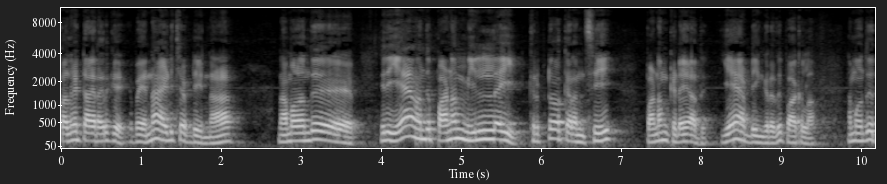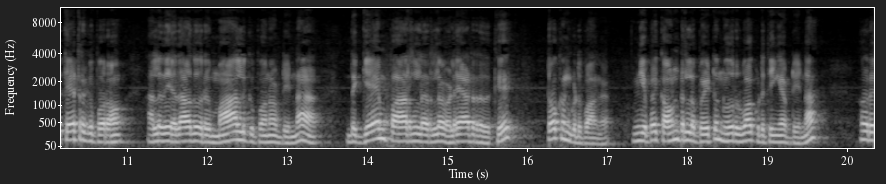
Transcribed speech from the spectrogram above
பதினெட்டாயிரம் இருக்குது இப்போ என்ன ஆயிடுச்சு அப்படின்னா நம்ம வந்து இது ஏன் வந்து பணம் இல்லை? கிரிப்டோ கரன்சி பணம் கிடையாது. ஏன் அப்படிங்கிறது பார்க்கலாம். நம்ம வந்து தேட்டருக்கு போகிறோம் அல்லது ஏதாவது ஒரு மாலுக்கு போனோம் அப்படின்னா இந்த கேம் பார்லரில் விளையாடுறதுக்கு டோக்கன் கொடுப்பாங்க. இங்கே போய் கவுண்டரில் போயிட்டு நூறுரூவா கொடுத்தீங்க அப்படின்னா ஒரு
